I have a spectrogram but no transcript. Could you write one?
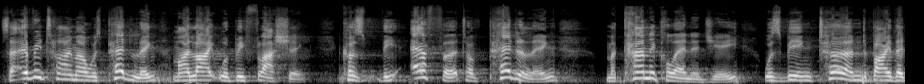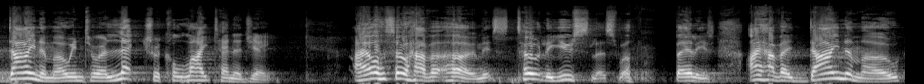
So every time I was pedaling, my light would be flashing. Because the effort of pedaling mechanical energy was being turned by the dynamo into electrical light energy. I also have at home, it's totally useless, well, Bailey's, I have a dynamo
